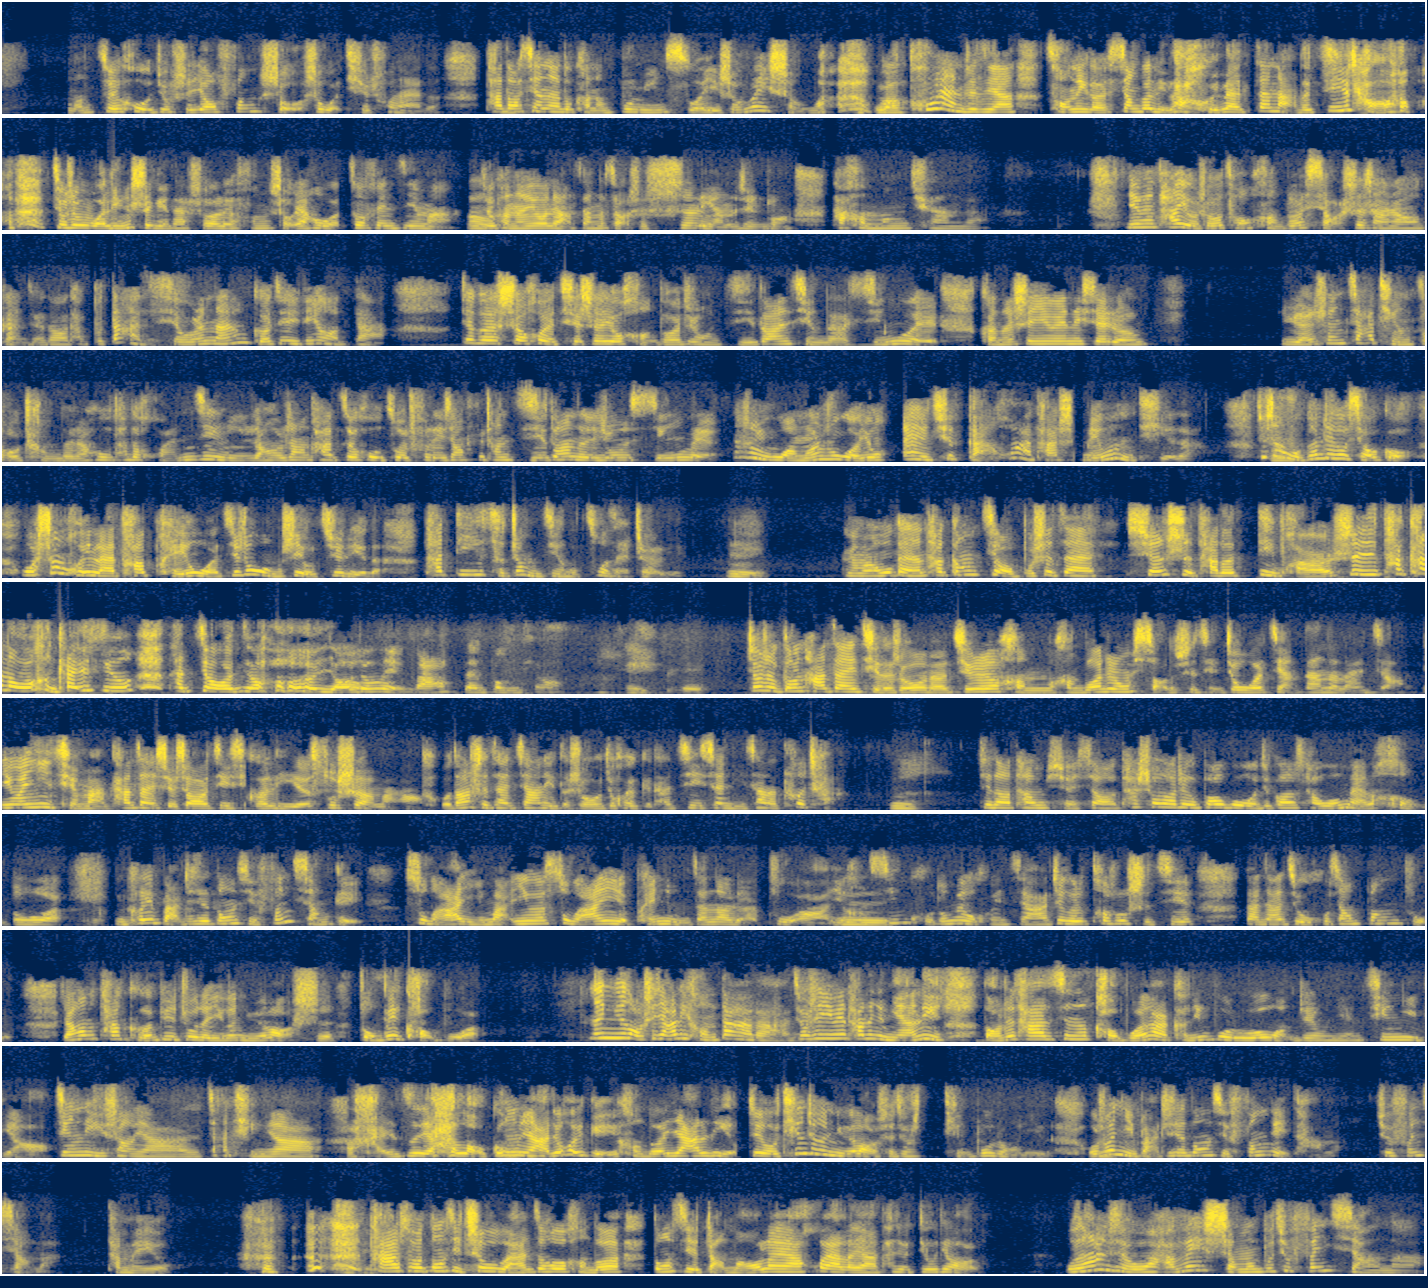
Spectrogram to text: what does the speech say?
我们最后就是要分手，是我提出来的。他到现在都可能不明所以，是为什么？我突然之间从那个香格里拉回来，在哪的机场，就是我临时给他说了分手。然后我坐飞机嘛，就可能有两三个小时失联的这种，他很蒙圈的，因为他有时候从很多小事上让我感觉到他不大气。我说男人格局一定要大。这个社会其实有很多这种极端性的行为，可能是因为那些人。原生家庭造成的，然后他的环境，然后让他最后做出了一项非常极端的一种行为。但是我们如果用爱去感化他是没问题的。就像我跟这个小狗，我上回来它陪我，其实我们是有距离的。它第一次这么近的坐在这里，嗯，那么我感觉它刚叫不是在宣示它的地盘，是它看到我很开心，它叫叫 摇着尾巴在蹦跳。OK。就是跟他在一起的时候呢，其实很很多这种小的事情，就我简单的来讲，因为疫情嘛，他在学校进行隔离宿舍嘛啊，我当时在家里的时候就会给他寄一些宁夏的特产，嗯，寄到他们学校，他收到这个包裹，我就告诉他我买了很多，你可以把这些东西分享给。宿管阿姨嘛，因为宿管阿姨也陪你们在那里住啊，也很辛苦，都没有回家。这个特殊时期，大家就互相帮助。然后呢，他隔壁住的一个女老师准备考博，那女老师压力很大的，就是因为她那个年龄，导致她现在考博那肯定不如我们这种年轻一点啊，精力上呀、家庭呀、孩子呀、老公呀，就会给很多压力。就我听这个女老师就是挺不容易的。我说你把这些东西分给她嘛，去分享嘛。他没有，他说东西吃不完，最后很多东西长毛了呀、坏了呀，他就丢掉了。我当时哇，为什么不去分享呢？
